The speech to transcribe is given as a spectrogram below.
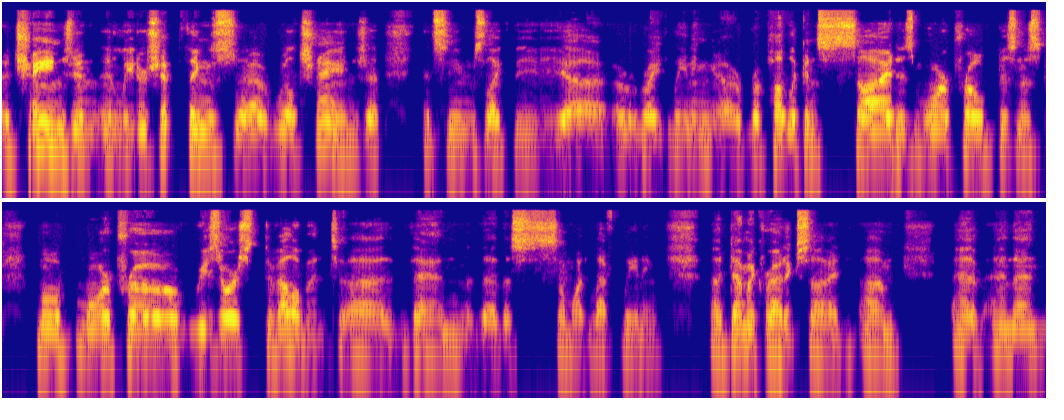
a change in, in leadership, things uh, will change. Uh, it seems like the uh, right-leaning Republican side is more pro-business, more, more pro-resource development than the, the somewhat left-leaning Democratic side. Um, and then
